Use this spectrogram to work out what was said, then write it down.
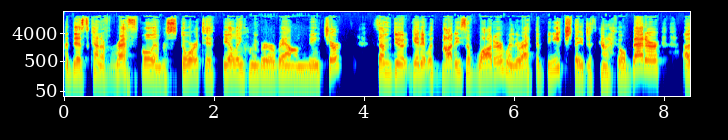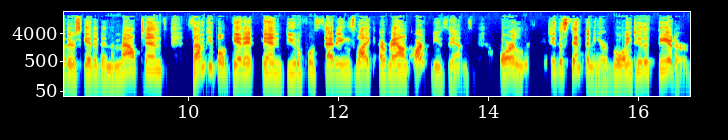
this kind of restful and restorative feeling when we're around nature. Some do it, get it with bodies of water when they're at the beach. They just kind of feel better. Others get it in the mountains. Some people get it in beautiful settings like around art museums or listening to the symphony or going to the theater.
